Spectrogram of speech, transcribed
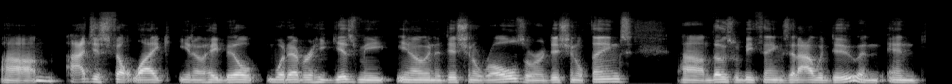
um, I just felt like, you know, hey, Bill, whatever he gives me, you know, in additional roles or additional things, um, those would be things that I would do and and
